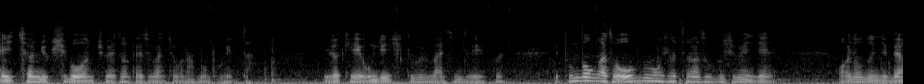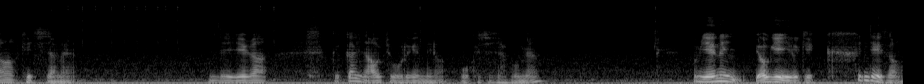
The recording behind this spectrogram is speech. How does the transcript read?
2,065원쯤에서 매수 관점을 한번 보겠다. 이렇게 옹진시켜보면 말씀드리고요. 이제 분봉 가서 5분봉 차트 가서 보시면 이제 어느 정도 이제 명확해지잖아요. 근데 얘가 끝까지 나올지 모르겠네요. 목표치 잡으면. 그럼 얘는 여기 이렇게 큰 데서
